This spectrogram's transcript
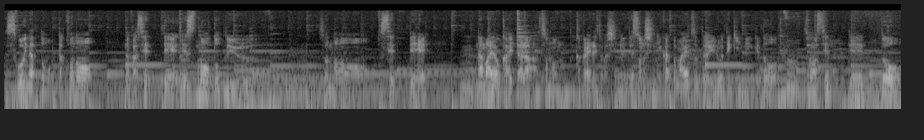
う。すごいなと思った。このなんか設定デスノートというその設定うん。名前を書いたらその書かれた人が死ぬ。でその死に方も操ったらいろいろできんねんけどうん。その設定と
